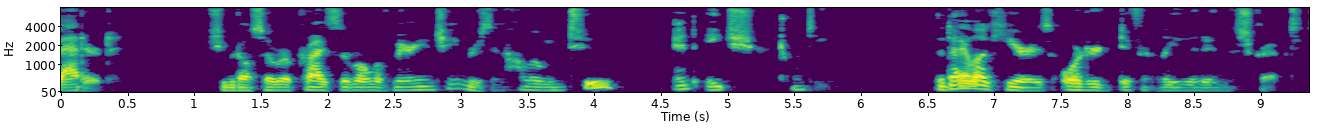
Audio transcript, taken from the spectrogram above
Battered. She would also reprise the role of Marion Chambers in Halloween 2 and H20. The dialogue here is ordered differently than in the script.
